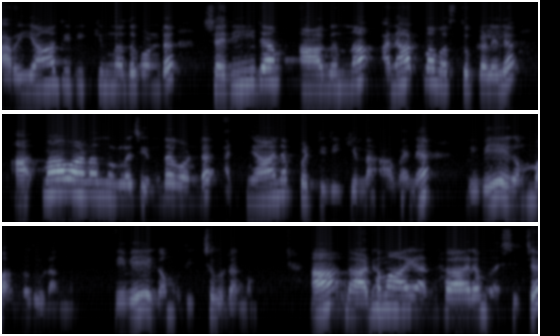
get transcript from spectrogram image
അറിയാതിരിക്കുന്നത് കൊണ്ട് ശരീരം ആകുന്ന അനാത്മ വസ്തുക്കളിൽ ആത്മാവാണെന്നുള്ള ചിന്ത കൊണ്ട് അജ്ഞാനപ്പെട്ടിരിക്കുന്ന അവന് വിവേകം വന്നു തുടങ്ങും. വിവേകം ഉദിച്ചു തുടങ്ങും. ആ ഗാഠമായ അന്ധകാരം നശിച്ച്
